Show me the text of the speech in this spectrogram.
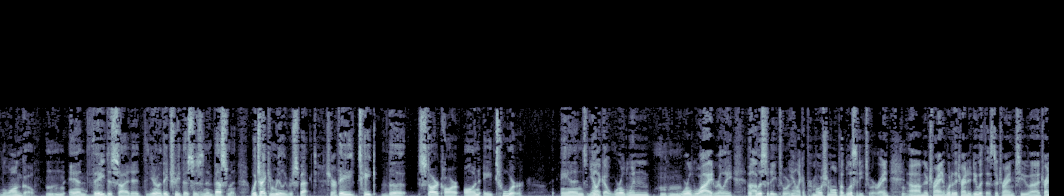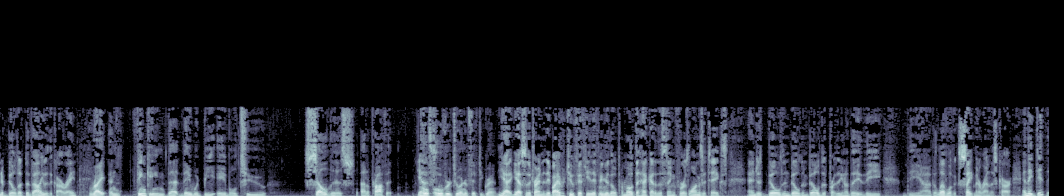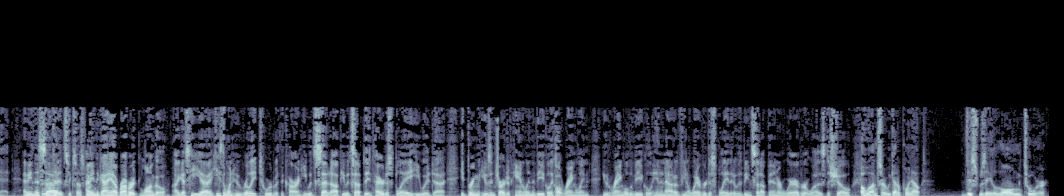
Luongo. Hmm And they decided, you know, they treat this as an investment, which I can really respect. Sure. They take the Star Car on a tour, and Yeah, the like a whirlwind, worldwide, really. uh, publicity tour. Yeah, like a promotional publicity tour, right? Um, they're trying. What are they trying to do with this? They're trying to uh, trying to build up the value of the car, right? Right, and thinking that they would be able to sell this at a profit. Yeah, O- over 250 grand. Yeah, yeah. So they're trying to. They buy it for two fifty. They figure mm-hmm. they'll promote the heck out of this thing for as long as it takes, and just build and build and build. The, you know the the the uh, the level of excitement around this car, and they did that. I mean, this And they uh, did it successfully. I mean, the guy uh, Robert Longo, I guess he uh, he's the one who really toured with the car, and he would set it up. He would set up the entire display. He would uh, he'd bring. He was in charge of handling the vehicle. They call it wrangling. He would wrangle the vehicle in and out of you know whatever display that it was being set up in or wherever it was the show. Oh, I'm sorry. We got to point out this was a long tour.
